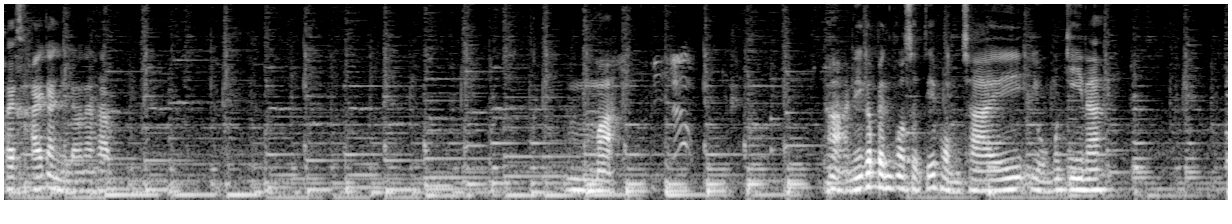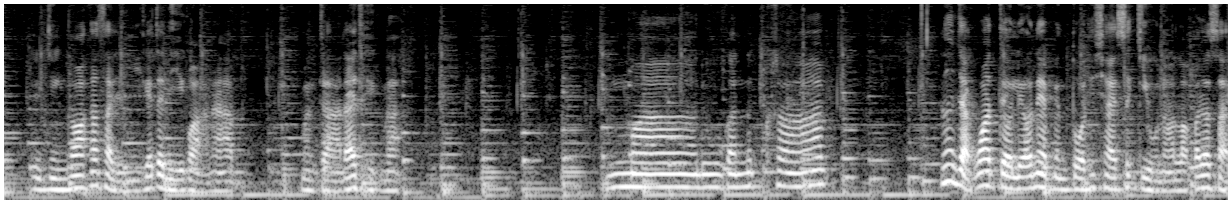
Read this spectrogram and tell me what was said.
คล้าย ๆ กันอยู่แล้วนะครับ มาอ่าอันนี้ก็เป็นโปรสึกที่ผมใช้อยู่เมื่อกี้นะ จริงๆก็ถ้าใส่อย่างนี้ก็จะดีกว่านะครับ มันจะได้ถึงนะ มาดูกันนะครับ เนื่องจากว่าเตียวเลี้ยวเนี่ยเป็นตัวที่ใช้สกิลเนาะเราก็จะใส่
